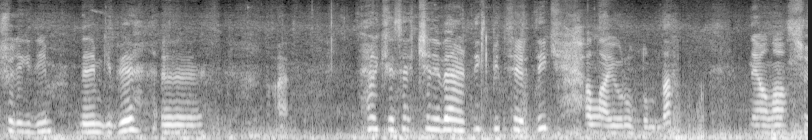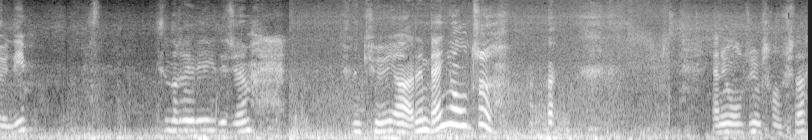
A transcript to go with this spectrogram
Şöyle gideyim. Dediğim gibi e, herkese kini verdik, bitirdik. Allah yoruldum da. Ne yalan söyleyeyim. Şimdi eve gideceğim. Çünkü yarın ben yolcu. yani yolcuyum sonuçta.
